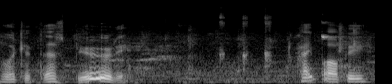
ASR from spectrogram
Look at this beauty. Hi, Poppy.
